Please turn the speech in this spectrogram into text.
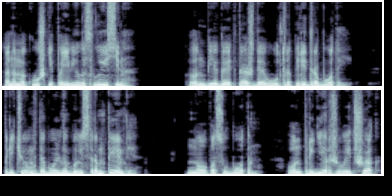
а на макушке появилась лысина. Он бегает каждое утро перед работой, причем в довольно быстром темпе. Но по субботам он придерживает шаг,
